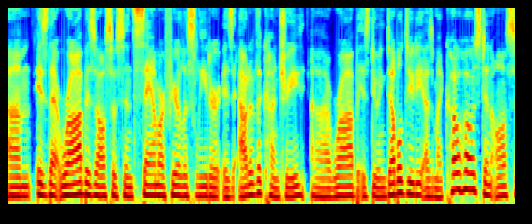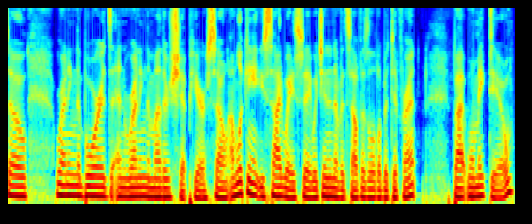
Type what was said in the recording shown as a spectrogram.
um, is that Rob is also since Sam, our fearless leader, is out of the country. Uh, Rob is doing double duty as my co-host and also running the boards and running the mothership here. So I'm looking at you sideways today, which in and of itself is a little bit different, but we'll make do.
